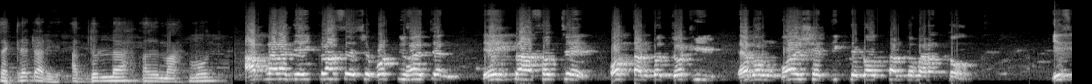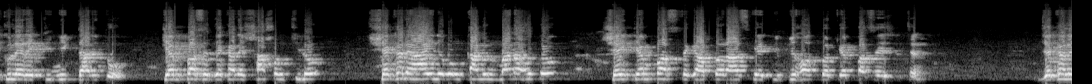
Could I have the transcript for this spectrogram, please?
সেক্রেটারি আবদুল্লাহ আল মাহমুদ আপনারা যে ক্লাসে এসে ভর্তি হয়েছেন, এই ক্লাস হচ্ছে অত্যন্ত জটিল এবং বয়সের দিক থেকে অত্যন্ত মারাত্মক। স্কুলের একটি নির্ধারিত ক্যাম্পাসে যেখানে শাসন ছিল, সেখানে আইন এবং কানুন মানা হতো। সেই ক্যাম্পাস থেকে আপনারা আজকে একটি বৃহত্তর ক্যাম্পাসে এসেছেন। যেখানে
